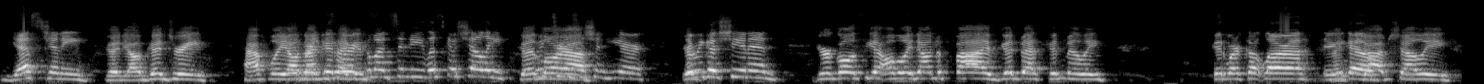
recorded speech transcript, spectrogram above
Yes, Jenny. Good, y'all. Good, Dree. Halfway, y'all. Good work, 90 good work. seconds. Come on, Cindy. Let's go, Shelly. Good, Quick Laura. transition here. There we go, Shannon. Your goal is to get all the way down to five. Good, Beth. Good, Millie. Good workout, Laura. There nice you go. job, Shelly.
